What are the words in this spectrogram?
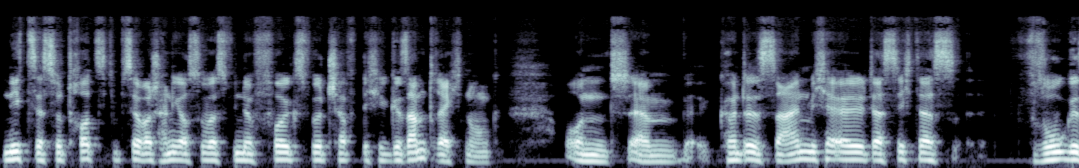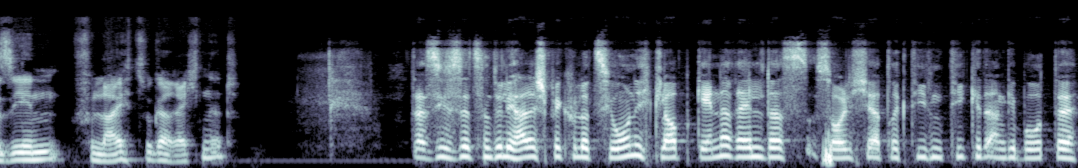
Nichtsdestotrotz gibt es ja wahrscheinlich auch sowas wie eine volkswirtschaftliche Gesamtrechnung. Und ähm, könnte es sein, Michael, dass sich das so gesehen vielleicht sogar rechnet? Das ist jetzt natürlich alles Spekulation. Ich glaube generell, dass solche attraktiven Ticketangebote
